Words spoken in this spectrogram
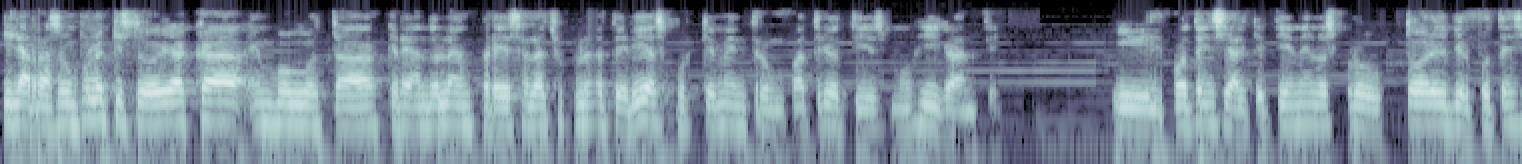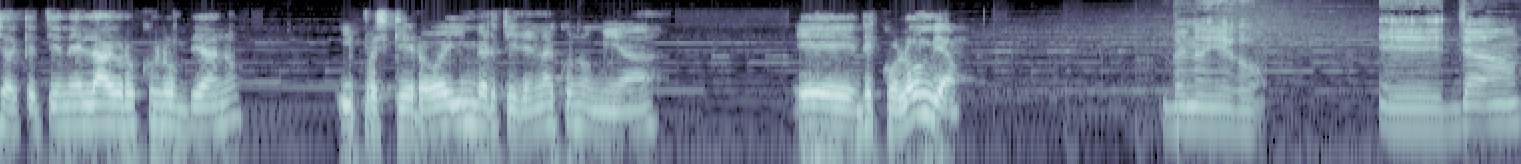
y la razón por la que estoy acá en Bogotá creando la empresa La Chocolatería es porque me entró un patriotismo gigante y vi el potencial que tienen los productores, vi el potencial que tiene el agro colombiano y pues quiero invertir en la economía eh, de Colombia. Bueno, Diego, eh, ya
